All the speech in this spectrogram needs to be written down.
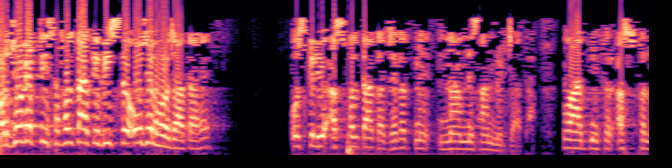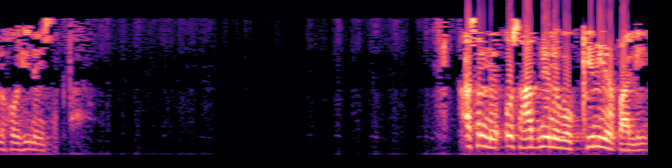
और जो व्यक्ति सफलता के बीच से ओझल हो जाता है, उसके लिए असफलता का जगत में नाम निशान मिट जाता है। वो आदमी फिर असफल हो ही नहीं सकता। असल में उस आदमी ने वो कीमिया पाली,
